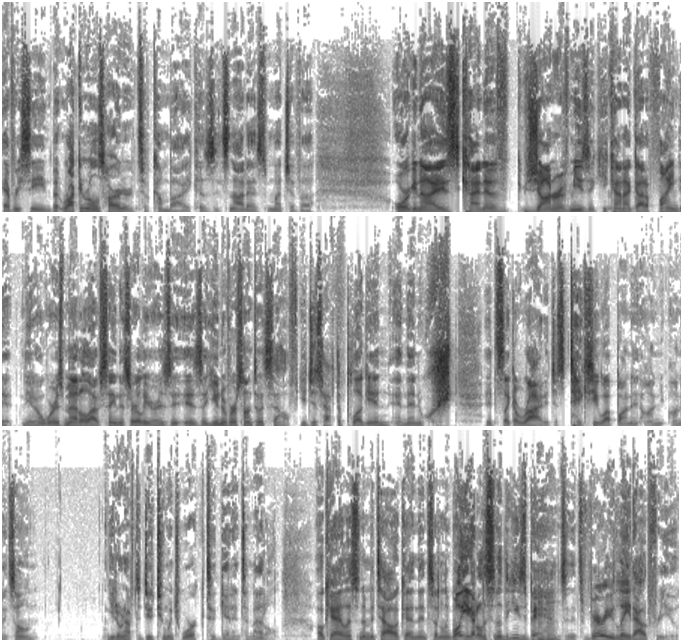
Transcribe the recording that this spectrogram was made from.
every scene. But rock and roll is harder to come by because it's not as much of a organized kind of genre of music. You kind of got to find it, you know. Whereas metal, I was saying this earlier, is is a universe unto itself. You just have to plug in, and then whoosh, it's like a ride. It just takes you up on it on on its own. You don't have to do too much work to get into metal. Okay, I listen to Metallica, and then suddenly, well, you got to listen to these bands, and it's very laid out for you.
